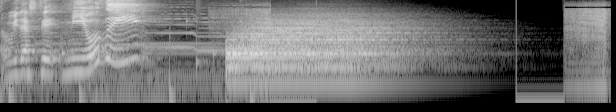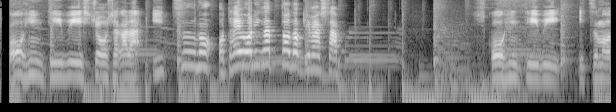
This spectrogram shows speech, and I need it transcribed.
飛び出してみようぜ嗜好品 TV 視聴者から一通のお便りが届きました。嗜好品 TV いつも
